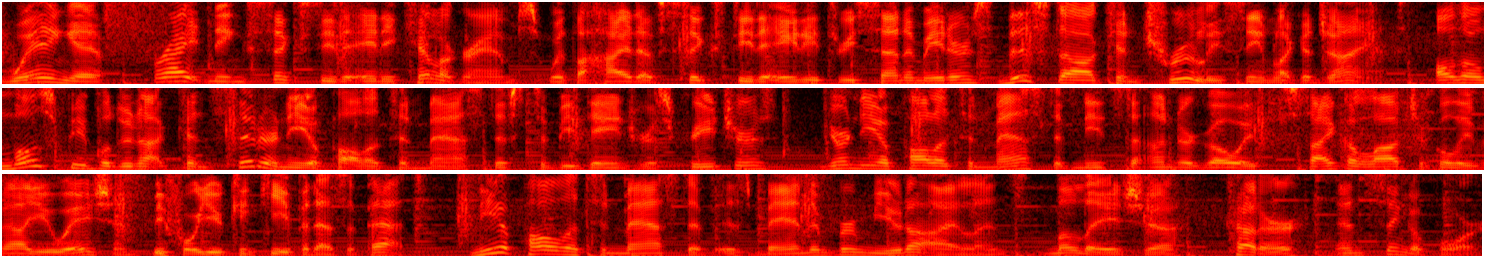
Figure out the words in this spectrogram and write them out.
Weighing a frightening 60 to 80 kilograms with a height of 60 to 83 centimeters, this dog can truly seem like a giant. Although most people do not consider Neapolitan Mastiffs to be dangerous creatures, your Neapolitan Mastiff needs to undergo a psychological evaluation before you can keep it as a pet. Neapolitan Mastiff is banned in Bermuda Islands, Malaysia, Qatar, and Singapore.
